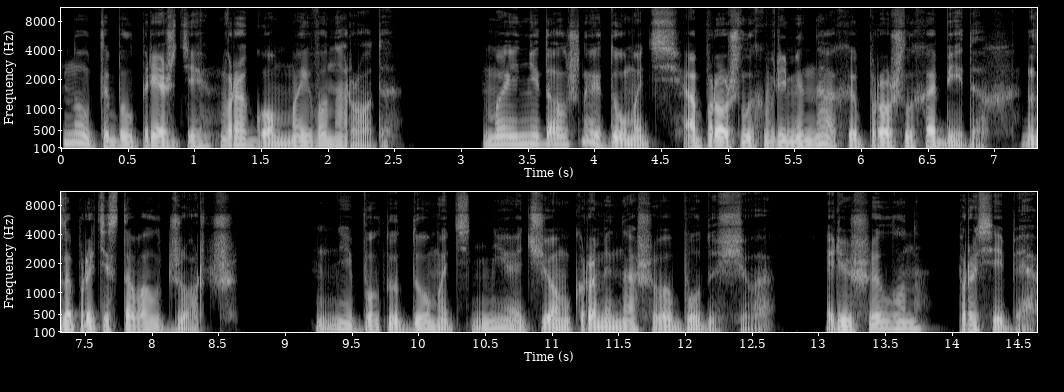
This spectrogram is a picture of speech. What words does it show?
ну, ты был прежде врагом моего народа». «Мы не должны думать о прошлых временах и прошлых обидах», — запротестовал Джордж. «Не буду думать ни о чем, кроме нашего будущего», — решил он про себя.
